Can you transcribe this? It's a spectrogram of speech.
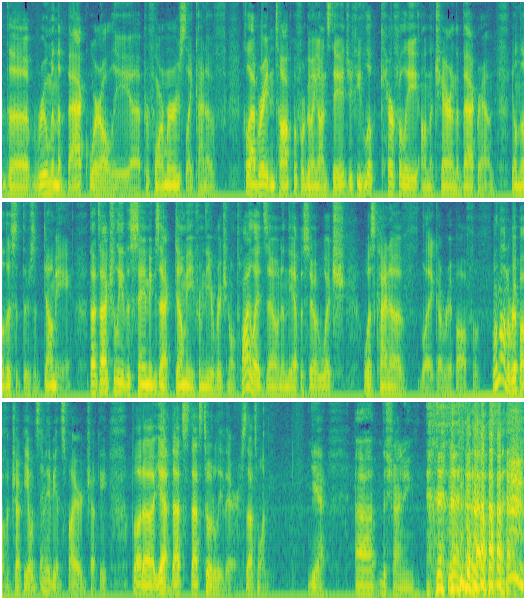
the room in the back where all the uh, performers like kind of collaborate and talk before going on stage if you look carefully on the chair in the background you'll notice that there's a dummy that's actually the same exact dummy from the original twilight zone in the episode which was kind of like a rip-off of well not a rip-off of chucky i would say maybe inspired chucky but uh, yeah that's that's totally there so that's one Yeah. Uh, the Shining. that,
